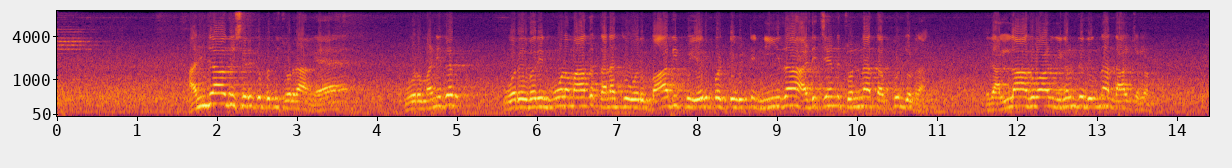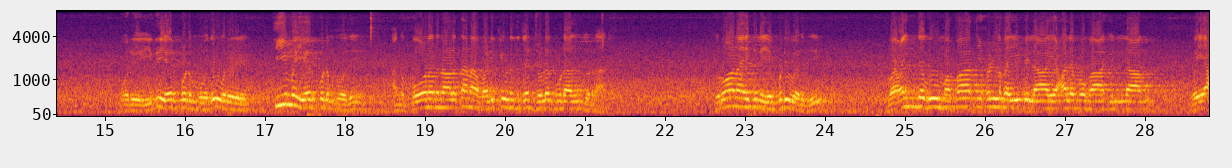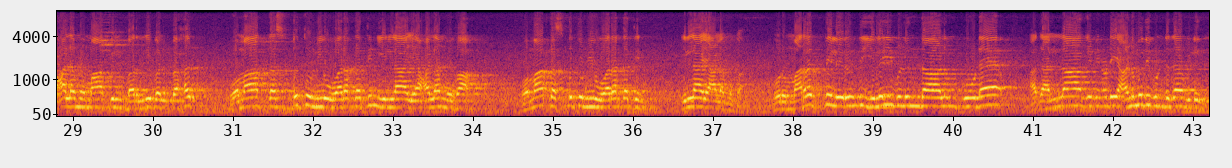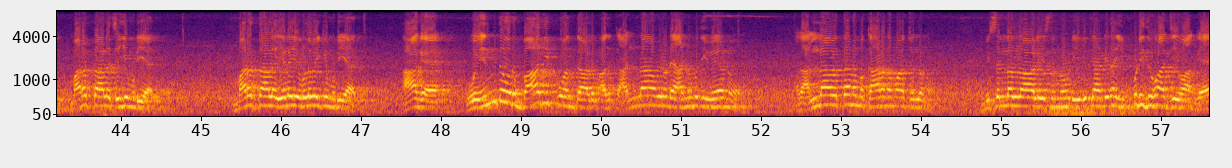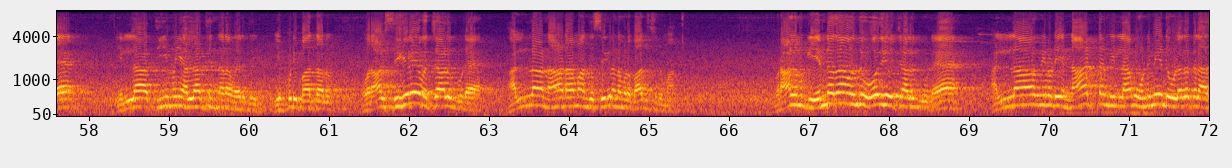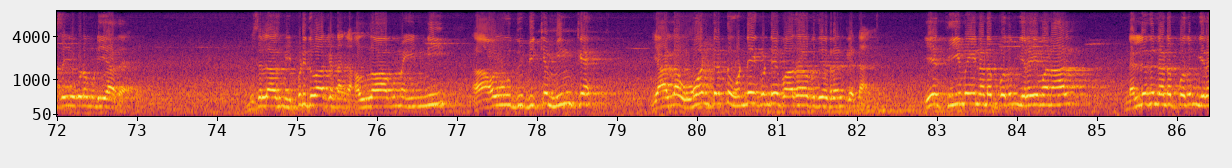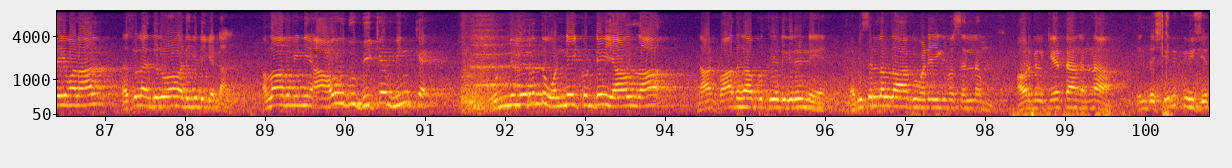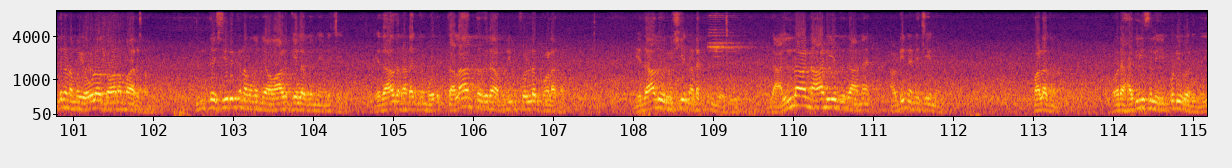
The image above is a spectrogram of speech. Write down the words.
அஞ்சாவது சிறுக்கு பற்றி சொல்கிறாங்க ஒரு மனிதர் ஒருவரின் மூலமாக தனக்கு ஒரு பாதிப்பு ஏற்பட்டு விட்டு நீ தான் அடிச்சேன்னு சொன்னால் தப்புன்னு சொல்கிறாங்க இது அல்லாஹுவால் நிகழ்ந்ததுன்னு அந்த ஆள் சொல்லணும். ஒரு இது ஏற்படும் போது ஒரு தீமை ஏற்படும் போது அங்கே போனதுனால தான் நான் வலிக்கி விழுந்துட்டேன்னு சொல்லக்கூடாதுன்னு சொல்கிறாங்க குர்ஆனாயத்தில் எப்படி வருது? வளைந்தகு மபாத்திகள் கைபி யாழமுகா யஅலமுஹா வயாலமு வயஅலமு பர்லிபல் பஹர் ஒமா தஸ்புத்து மி வரகத்தின் இல்லா யஅலமுஹா ஒமா தஸ்புத்து மி வரகத்தின் இல்லா யஅலமுஹா ஒரு மரத்திலிருந்து இலை விழுந்தாலும் கூட அது அல்லாஹுவினுடைய அனுமதி கொண்டு தான் விழுது. மரத்தால் செய்ய முடியாது. மரத்தால் இலையை விளைவிக்க முடியாது. ஆக எந்த ஒரு பாதிப்பு வந்தாலும் அதுக்கு அல்லாவினுடைய அனுமதி வேணும். அது அல்லாஹ்வைத்தான் நம்ம காரணமாக சொல்லணும். பிசல்லா அலிஸ்லமோடு இதுக்காண்டி தான் இப்படி துவா செய்வாங்க. எல்லா தீமையும் அல்லாட்டையும் தானே வருது. எப்படி பார்த்தாலும். ஒரு ஆள் சிகரே வச்சாலும் கூட அல்லாஹ் நாடாமல் அந்த சிகரை நம்மளை பாதிச்சிருமா? ஒரு ஆள் நமக்கு என்னதான் வந்து ஓதி வச்சாலும் கூட அல்லாவினுடைய நாட்டம் இல்லாமல் ஒன்றுமே இந்த உலகத்தில் அசைய கூட முடியாத. பிசல்லாசம் இப்படி துவா கேட்டாங்க. அல்லாஹும இன்னி அவுது பிக்க மின்க. யாரெல்லாம் ஓன்றது ஒன்றை கொண்டே பாதுகாப்பு தேடுறேன்னு கேட்டாங்க. ஏன் தீமை நடப்பதும் இறைவனால் நல்லது நடப்பதும் இறைவனால். ரசூல்லா இந்த துவாவை அடிக்கடி கேட்டாங்க. அல்லாஹும் இன்னி அவுது பிக்க மின்க. உன்னிலிருந்து ஒன்னை கொண்டே யாழ்லா நான் பாதுகாப்பு தேடுகிறேன்னு நபிசல்லாஹு அலைஹி செல்லம் அவர்கள் கேட்டாங்கன்னா இந்த சிறுக்கு விஷயத்தில் நம்ம எவ்வளோ கவனமாக இருக்கணும்? இந்த சிறுக்கு நம்ம கொஞ்சம் வாழ்க்கையில் கொஞ்சம் என்ன செய்யணும் ஏதாவது நடக்கும்போது தலா அப்படின்னு சொல்ல பழகம் ஏதாவது ஒரு விஷயம் நடக்கும்போது இது அல்லாஹ் நாடியது தானே அப்படின்னு நினச்சிக்கணும். பழகணும். ஒரு ஹதீஸில் இப்படி வருது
